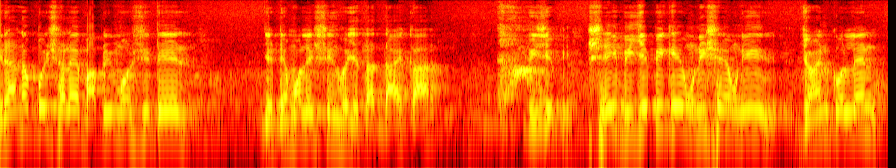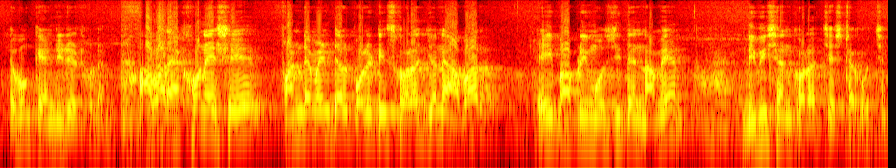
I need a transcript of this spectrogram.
বিরানব্বই সালে বাবরি মসজিদের যে ডেমোলিশিং হয়েছে, তার দায় কার বিজেপি। সেই বিজেপিকে উনিশে উনি জয়েন করলেন এবং ক্যান্ডিডেট হলেন। আবার এখন এসে ফান্ডামেন্টাল পলিটিক্স করার জন্য আবার এই বাবরি মসজিদের নামে ডিভিশন করার চেষ্টা করছেন।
